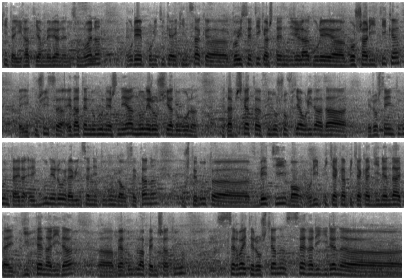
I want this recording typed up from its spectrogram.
berriki eta irratian berean entzun nuen. Gure politika ekintzak uh, goizetik hasten direla gure uh, goxaritik, ikusiz edaten dugun esnea, non erosia dugun. Eta pixkat filosofia hori da, da erosten ditugun eta egunero erabiltzen ditugun gauzetan, uste dut beti, bon, hori pitaka-pitaka dinen da eta egiten ari da, uh, behar dugula pentsatu, zerbait erostean, zer ari giren uh,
